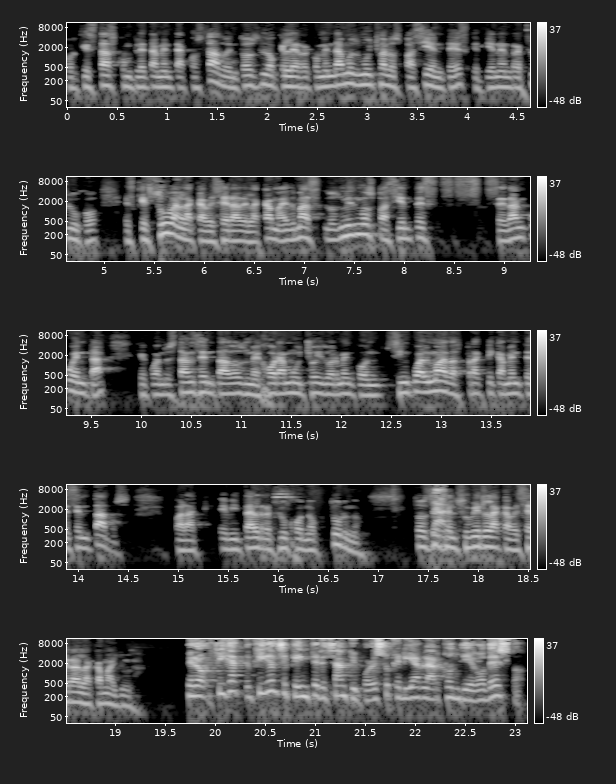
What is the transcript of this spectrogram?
porque estás completamente acostado. Entonces, lo que le recomendamos mucho a los pacientes que tienen reflujo es que suban la cabecera de la cama. Es más, los mismos pacientes se dan cuenta que cuando están sentados mejora mucho y duermen con cinco almohadas prácticamente sentados para evitar el reflujo nocturno. Entonces, el subir la cabecera de la cama ayuda. Pero fíjate, fíjense qué interesante y por eso quería hablar con Diego de esto.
